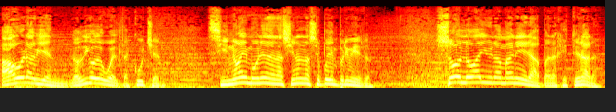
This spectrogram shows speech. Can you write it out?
Ahora bien, lo digo de vuelta, escuchen. Si no hay moneda nacional no se puede imprimir. Solo hay una manera para gestionar.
